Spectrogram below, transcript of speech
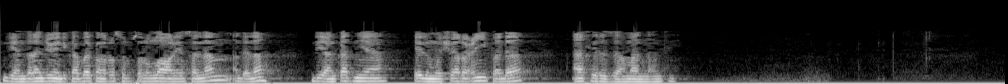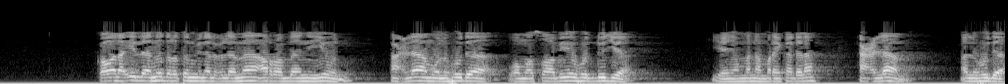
di antara yang dikabarkan Rasulullah sallallahu alaihi wasallam adalah diangkatnya ilmu syar'i pada akhir zaman nanti. Qala illa nudratun minal ulama ar-rabbaniyun a'lamul huda wa masabihud duja. Ya yang mana mereka adalah أعلام الهدى.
